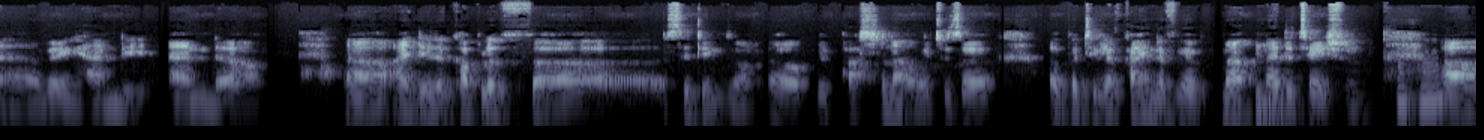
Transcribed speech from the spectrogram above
uh, very handy. And uh, uh, I did a couple of uh, sittings on uh, vipassana, which is a, a particular kind of me- meditation. Mhm. Uh,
